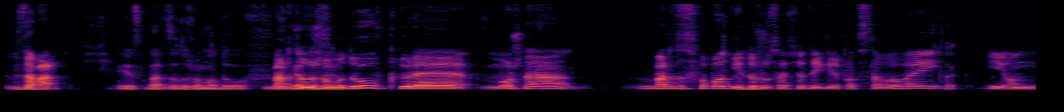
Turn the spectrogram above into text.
w zawartość. Jest bardzo dużo modułów. Bardzo dużo modułów, które można bardzo swobodnie dorzucać do tej gry podstawowej Tak. i on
